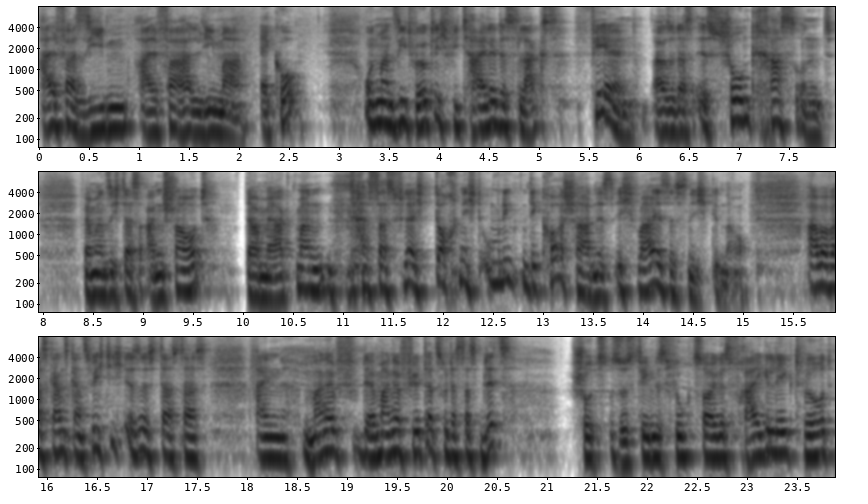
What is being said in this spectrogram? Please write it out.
Alpha 7 Alpha Lima Echo. Und man sieht wirklich, wie Teile des Lacks fehlen. Also das ist schon krass. Und wenn man sich das anschaut, da merkt man, dass das vielleicht doch nicht unbedingt ein Dekorschaden ist. Ich weiß es nicht genau. Aber was ganz, ganz wichtig ist, ist, dass das ein Mangel, der Mangel führt dazu, dass das Blitzschutzsystem des Flugzeuges freigelegt wird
